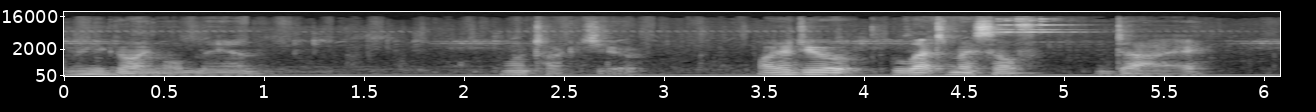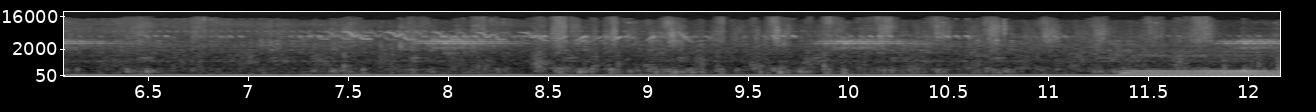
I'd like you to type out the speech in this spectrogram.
Where are you going, old man? I want to talk to you. Why did you let myself die? Hmm.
